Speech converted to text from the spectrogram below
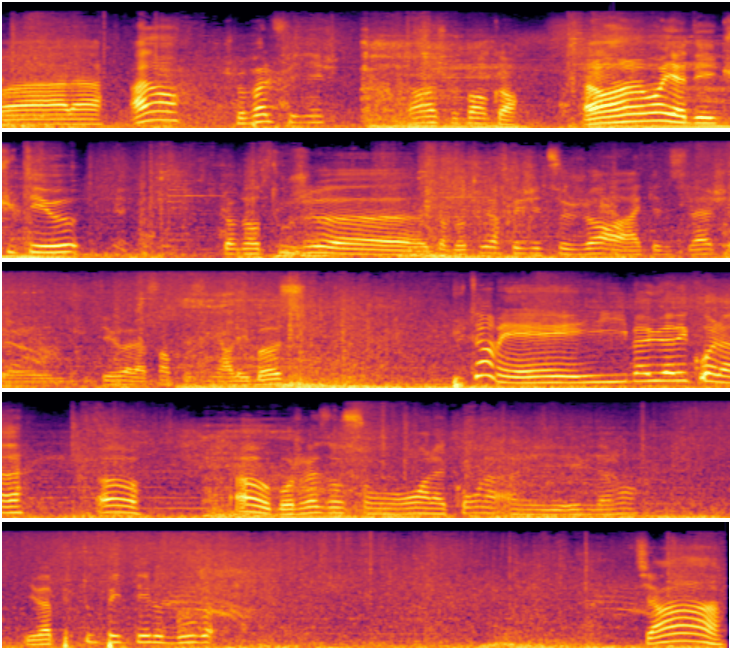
Voilà. Ah non, je peux pas le finish. Non, je peux pas encore. Alors normalement, il y a des QTE. Comme dans tout jeu, euh, comme dans tout RPG de ce genre, hack and slash, euh, QTE à la fin pour finir les boss. Putain, mais il m'a eu avec quoi là Oh, oh, bon, je reste dans son rond à la con là, mais évidemment. Il va tout péter le bougre. Tiens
